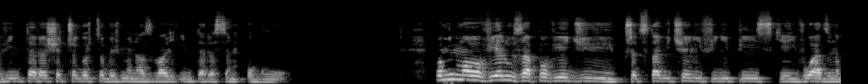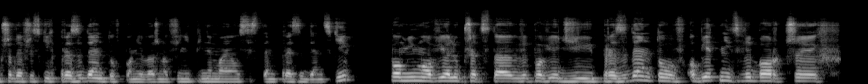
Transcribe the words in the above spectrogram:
w interesie czegoś, co byśmy nazwali interesem ogółu. Pomimo wielu zapowiedzi przedstawicieli filipińskiej władzy, no przede wszystkim prezydentów, ponieważ no Filipiny mają system prezydencki, pomimo wielu wypowiedzi prezydentów, obietnic wyborczych,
